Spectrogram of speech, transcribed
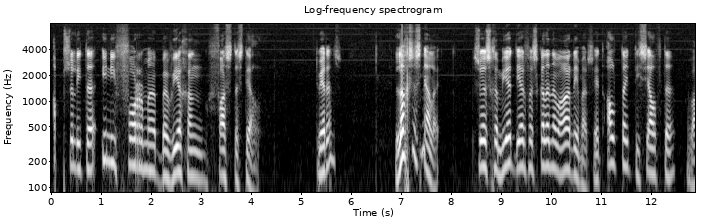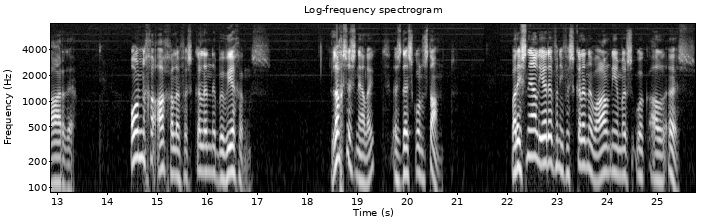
absolute uniforme beweging vast te stel. Tweedens, lichtse snelheid, soos gemeet dier verskillende waarnemers, het altyd die waarde, ongeag hulle verskillende bewegings. Lichtse snelheid is dus constant, waar die snelhede van die verskillende waarnemers ook al is.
